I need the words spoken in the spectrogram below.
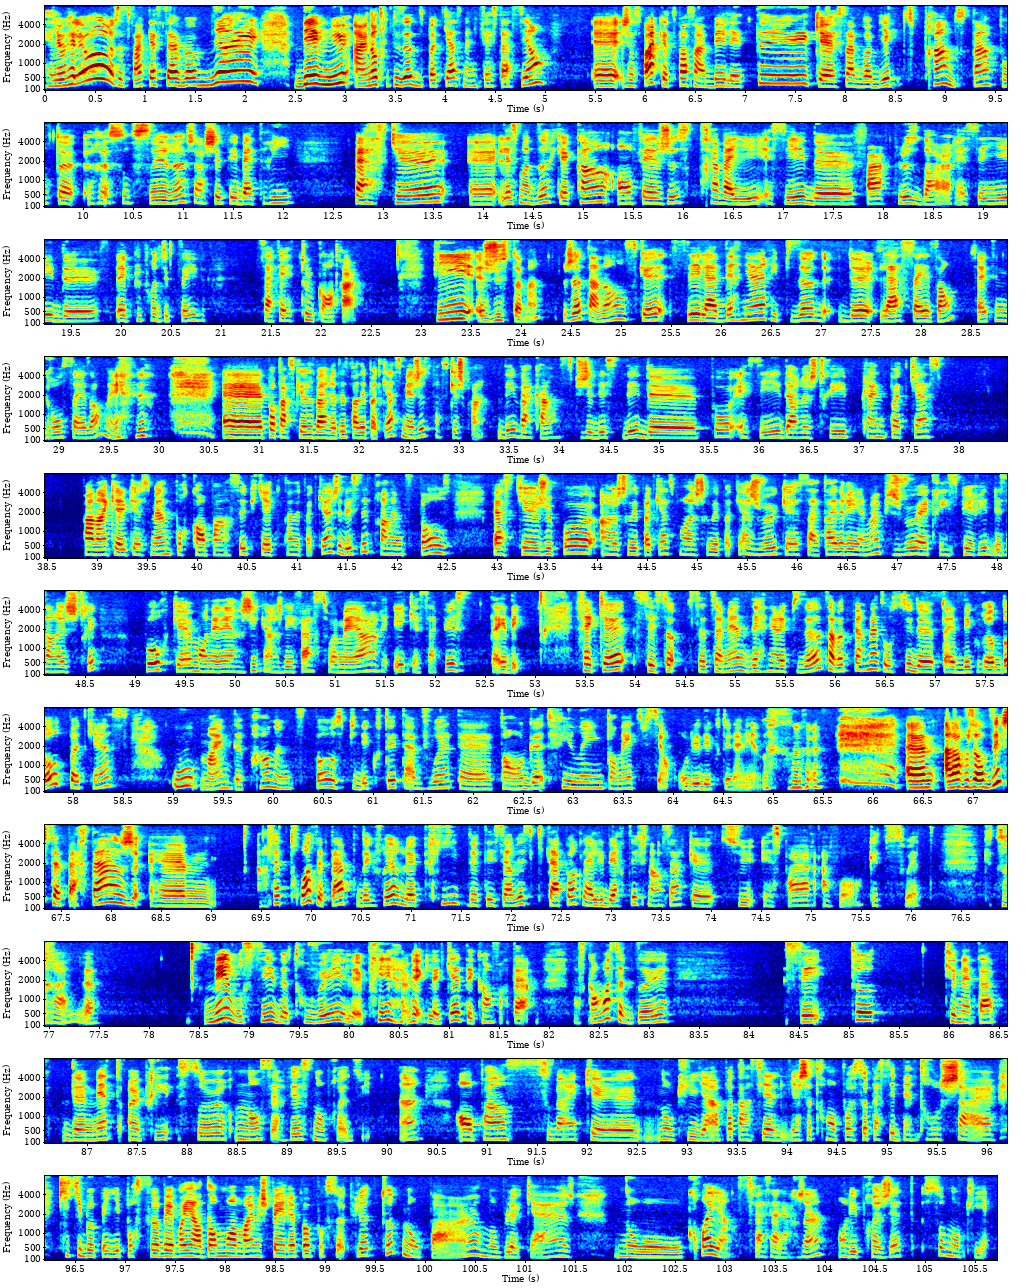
Hello, hello! J'espère que ça va bien! Bienvenue à un autre épisode du podcast Manifestation. Euh, j'espère que tu passes un bel été, que ça va bien, que tu prends du temps pour te ressourcer, rechercher tes batteries. Parce que, euh, laisse-moi dire que quand on fait juste travailler, essayer de faire plus d'heures, essayer d'être plus productive, ça fait tout le contraire. Puis justement, je t'annonce que c'est la dernière épisode de la saison. Ça a été une grosse saison, mais euh, pas parce que je vais arrêter de faire des podcasts, mais juste parce que je prends des vacances. Puis j'ai décidé de pas essayer d'enregistrer plein de podcasts pendant quelques semaines pour compenser puis qu'il y ait tout le temps des podcasts. J'ai décidé de prendre une petite pause parce que je veux pas enregistrer des podcasts pour enregistrer des podcasts. Je veux que ça t'aide réellement puis je veux être inspirée de les enregistrer pour que mon énergie quand je les fasse soit meilleure et que ça puisse t'aider. Fait que c'est ça, cette semaine, dernier épisode. Ça va te permettre aussi de peut-être découvrir d'autres podcasts ou même de prendre une petite pause puis d'écouter ta voix, ton gut feeling, ton intuition au lieu d'écouter la mienne. Euh, alors aujourd'hui, je te partage euh, en fait trois étapes pour découvrir le prix de tes services qui t'apportent la liberté financière que tu espères avoir, que tu souhaites, que tu rêves mais aussi de trouver le prix avec lequel tu es confortable. Parce qu'on va se dire, c'est toute une étape de mettre un prix sur nos services, nos produits. Hein. On pense souvent que nos clients potentiels n'achèteront pas ça parce que c'est bien trop cher. Qui, qui va payer pour ça? Ben voyons donc, moi-même, je ne paierai pas pour ça. Puis là, toutes nos peurs, nos blocages, nos croyances face à l'argent, on les projette sur nos clients.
